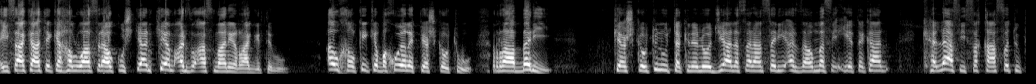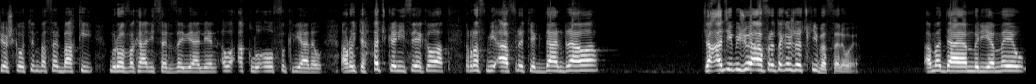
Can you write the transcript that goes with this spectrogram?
عیسا کاتێک کە هەڵواسرا و کوشتیان کێ ئەم عەرز و ئاسمانی ڕاگرتبوو ئەو خەڵکەی کە بە خۆێڵێک پێشکەوتوو، ڕابەری، پێشکەوتن و تەکنەلۆجیا لە سەرانسەری ئەرزا و مەسیحیەتەکان کە لافی سەقافەت و پێشکەوتن بە سەر باقی مرۆڤەکانی سەر زەویا لێن ئەوە ئەقڵ و ئەوە فکریانە و ئەڕۆیتە هەچ کەنیسەیەکەوە ڕەسمی ئافرەتێک دانراوە جا عەجیبی ژۆی ئافرەتەکەش لەچکی بەسەرەوەیە ئەمە دایە مریەمەیە و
